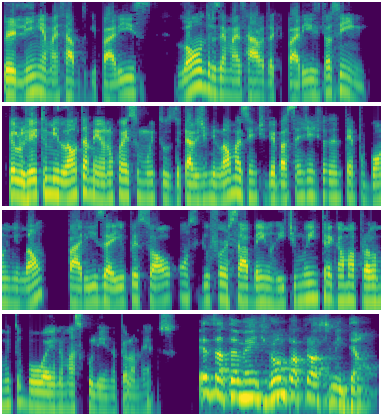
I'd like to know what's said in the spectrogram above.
Berlim é mais rápido que Paris, Londres é mais rápida que Paris. Então assim, pelo jeito, Milão também. Eu não conheço muito os detalhes de Milão, mas a gente vê bastante gente fazendo tempo bom em Milão. Paris aí o pessoal conseguiu forçar bem o ritmo e entregar uma prova muito boa aí no masculino, pelo menos. Exatamente. Vamos para a próxima então.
